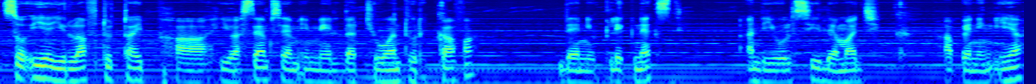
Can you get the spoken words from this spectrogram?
So here you'll have to type uh, your same same email that you want to recover. Then you click next and you will see the magic happening here.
